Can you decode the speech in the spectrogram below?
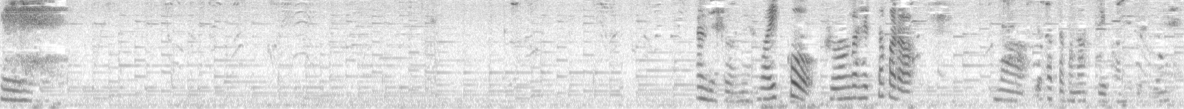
えーなんでしょうね。まあ一個不安が減ったから、まあ良かったかなっていう感じですね。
